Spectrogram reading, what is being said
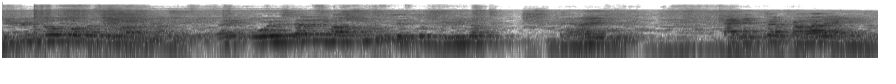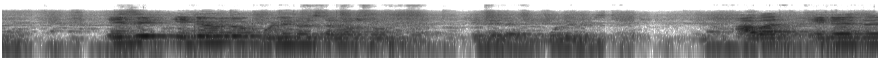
বিভিন্ন প্রজাতির মাশরুম মানে ওয়েস্টার্নের মাশরুম কিন্তু বিভিন্ন ভ্যারাইটি এক একটার কালার এক এক রকম। এই যে এটা হলো গোল্ডেন ওয়েস্টার মাশরুম এই যে গোল্ডেন ওয়েস্টার আবার এটা যে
